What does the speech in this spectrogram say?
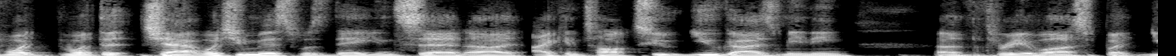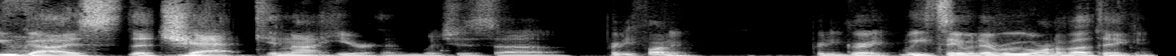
what what the chat what you missed was Dagan said uh, I can talk to you guys, meaning uh, the three of us, but you guys, the chat cannot hear him, which is uh, pretty funny, pretty great. We can say whatever we want about Dagan.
